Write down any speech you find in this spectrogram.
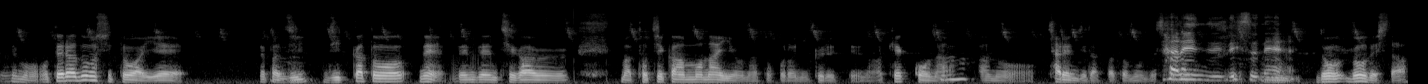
うん。でも、お寺同士とはいえ、やっぱじ、実家とね、全然違う、まあ土地勘もないようなところに来るっていうのは結構な、うんあの、チャレンジだったと思うんですチけど。ャレンジですね。うんどう、どうでした？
